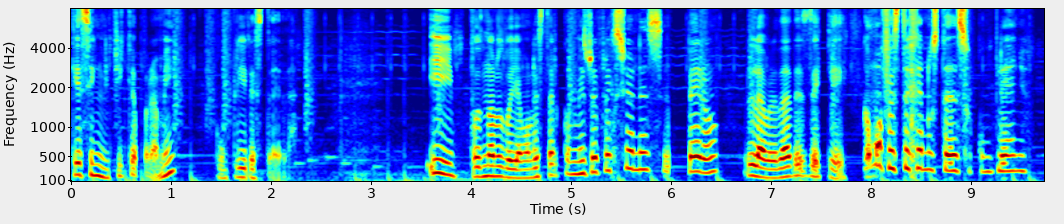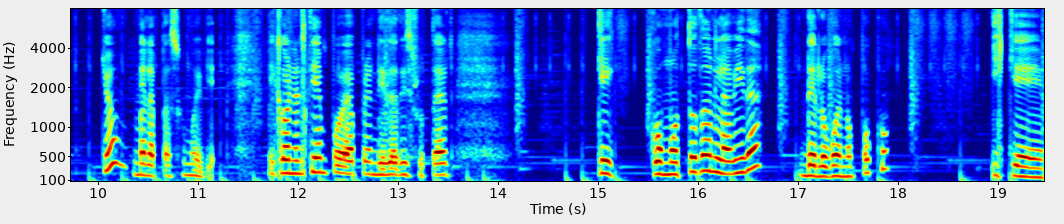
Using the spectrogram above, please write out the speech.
¿qué significa para mí cumplir esta edad? Y pues no los voy a molestar con mis reflexiones, pero la verdad es de que, ¿cómo festejan ustedes su cumpleaños? Yo me la paso muy bien. Y con el tiempo he aprendido a disfrutar que como todo en la vida, de lo bueno poco, y que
